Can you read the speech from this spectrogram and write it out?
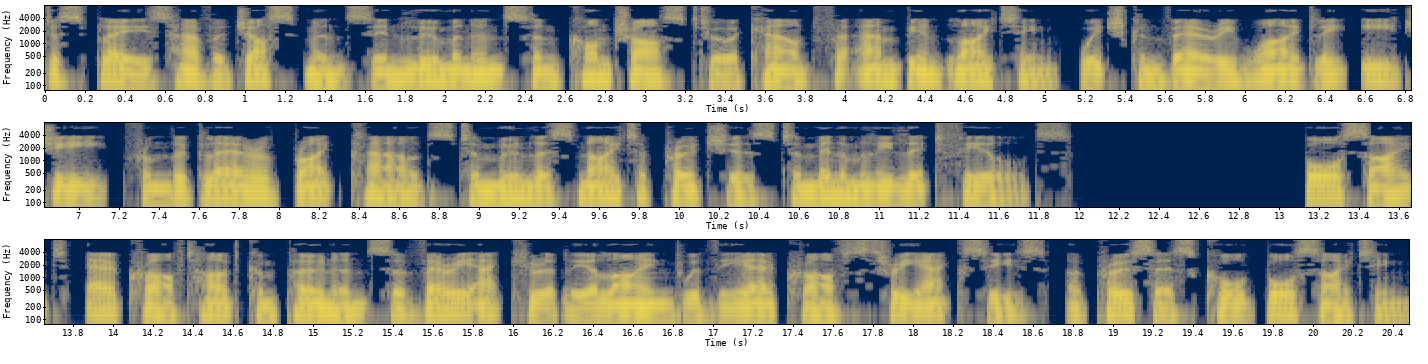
displays have adjustments in luminance and contrast to account for ambient lighting, which can vary widely e.g., from the glare of bright clouds to moonless night approaches to minimally lit fields. Boresight – Aircraft HUD components are very accurately aligned with the aircraft's three axes, a process called boresighting,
